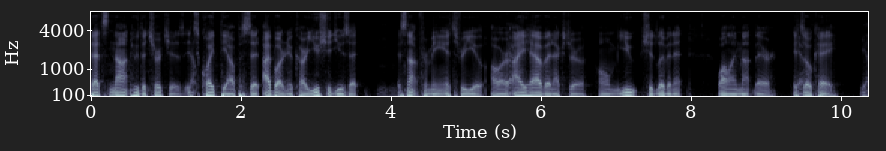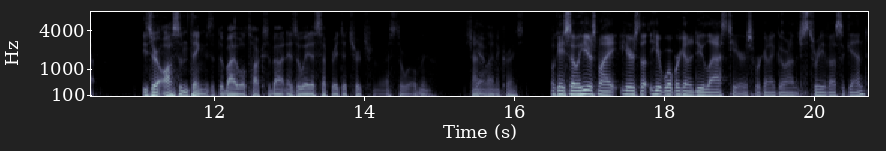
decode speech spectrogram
That's not who the church is. It's quite the opposite. I bought a new car. You should use it. Mm-hmm. It's not for me. It's for you. Or Yeah. I have an extra home. You should live in it while I'm not there. It's Yeah. okay. Yep. These are awesome things that the Bible talks about as a way to separate the church from the rest of the world and shine Yeah. the light of Christ. Okay, so here's my here's the here what we're gonna do last here is we're gonna go around. There's three of us again,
